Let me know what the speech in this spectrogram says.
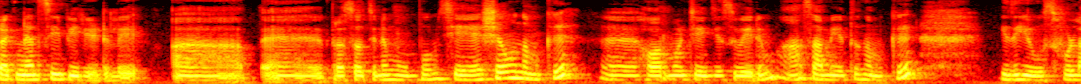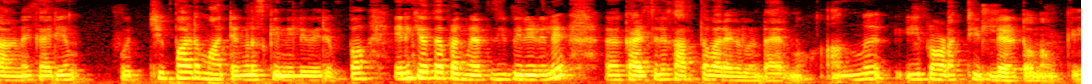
പ്രഗ്നൻസി പീരീഡിൽ പ്രസവത്തിന് മുമ്പും ശേഷവും നമുക്ക് ഹോർമോൺ ചേഞ്ചസ് വരും. ആ സമയത്ത് നമുക്ക് ഇത് യൂസ്ഫുൾ ആണ്. കാര്യം ഒരുപാട് മാറ്റങ്ങൾ സ്കിന്നിൽ വരും. ഇപ്പോൾ എനിക്കൊക്കെ പ്രഗ്നൻസി പീരീഡിൽ കഴുത്തിൽ കറുത്ത വരകളുണ്ടായിരുന്നു അന്ന് ഈ പ്രോഡക്റ്റ് ഇല്ല കേട്ടോ നമുക്ക്.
